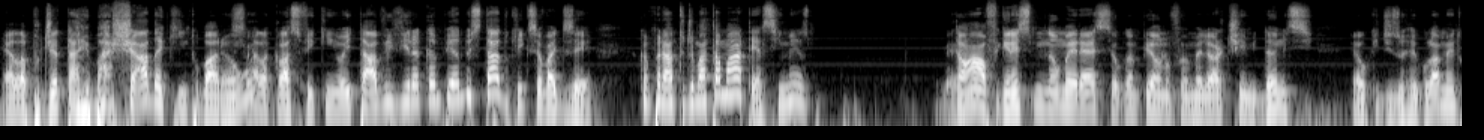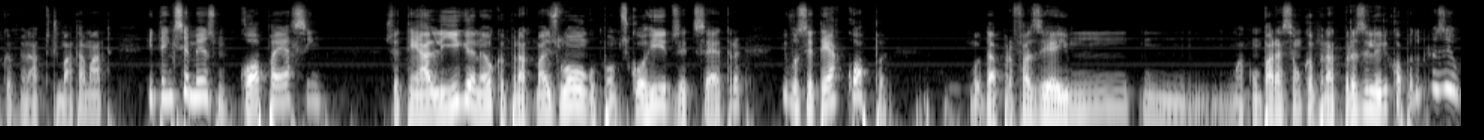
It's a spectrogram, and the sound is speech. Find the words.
Ela podia estar tá rebaixada aqui em Tubarão, Sim. ela classifica em oitavo e vira campeã do estado. O que, que você vai dizer? Campeonato de mata-mata, é assim mesmo. Bem. Então, ah, o Figueirense não merece ser o campeão, não foi o melhor time, dane-se. É o que diz o regulamento, campeonato de mata-mata. E tem que ser mesmo. Copa é assim. Você tem a liga, né, o campeonato mais longo, pontos corridos, etc. E você tem a Copa. Dá para fazer aí um, um, uma comparação Campeonato Brasileiro e Copa do Brasil.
